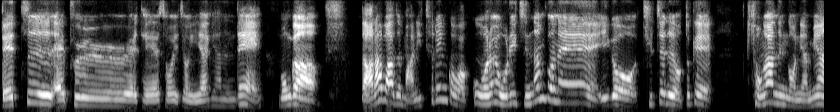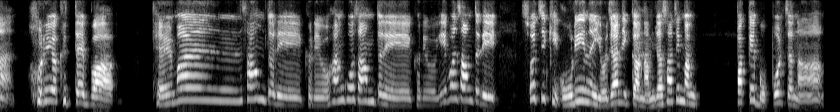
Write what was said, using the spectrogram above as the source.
데이트 애플에 대해서 좀 이야기하는데 뭔가 나라마다 많이 틀린 것 같고 왜냐면 우리 지난번에 이거 주제를 어떻게 정하는 거냐면 우리가 그때 막 대만 사람들이 그리고 한국 사람들이 그리고 일본 사람들이 솔직히 우리는 여자니까 남자 사진만 밖에 못 보잖아.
